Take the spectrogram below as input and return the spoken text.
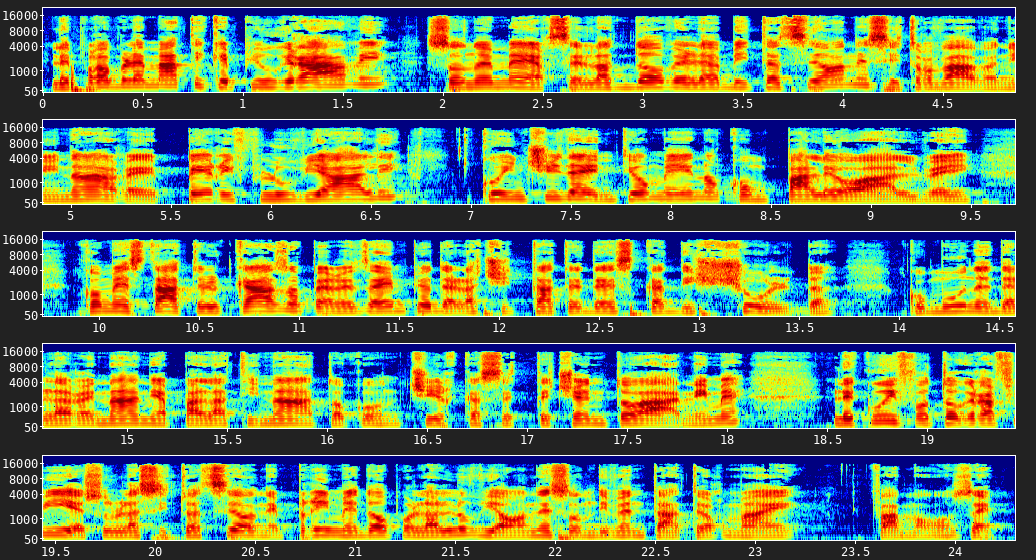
Le problematiche più gravi sono emerse laddove le abitazioni si trovavano in aree perifluviali coincidenti o meno con paleoalvei, come è stato il caso per esempio della città tedesca di Schuld, comune della Renania Palatinato con circa 700 anime, le cui fotografie sulla situazione prima e dopo l'alluvione sono diventate ormai famose.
